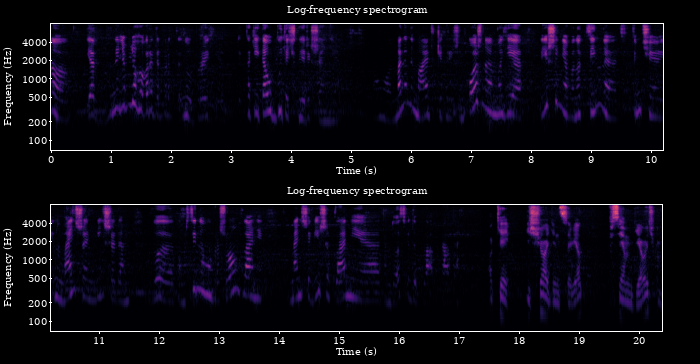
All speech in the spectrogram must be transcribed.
Ну я не люблю говорити про ну, про такі та убиточні рішення. У мене немає таких рішень. Кожне моє рішення воно цінне тим чи ну менше, більше там в комерційному грошовому плані, менше більше в плані е, там досвіду, пла- правда. Окей, еще один совет всем девочкам,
